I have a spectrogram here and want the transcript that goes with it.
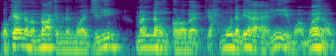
وكان من معك من المهاجرين من لهم قرابات يحمون بها أهليهم وأموالهم.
